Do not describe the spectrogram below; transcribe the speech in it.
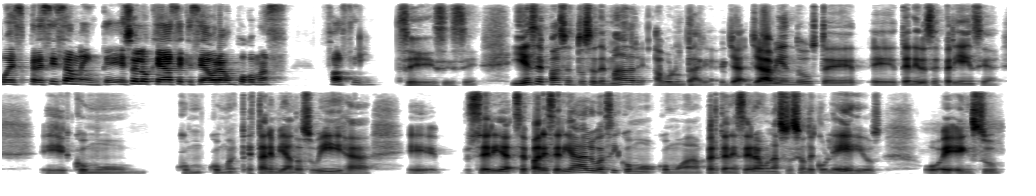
pues precisamente eso es lo que hace que sea ahora un poco más fácil. Sí, sí, sí. Y ese paso entonces de madre a voluntaria, ya, ya habiendo usted eh, tenido esa experiencia eh, como, como, como, estar enviando a su hija, eh, sería, ¿se parecería algo así como, como a pertenecer a una asociación de colegios o eh, en su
